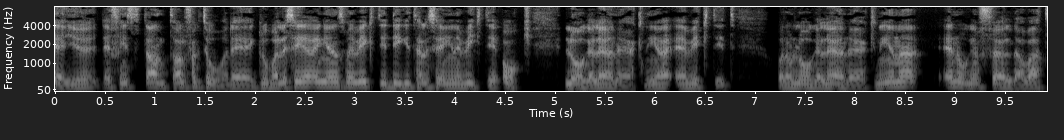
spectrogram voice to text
är ju, det finns ett antal faktorer. Det är globaliseringen som är viktig, digitaliseringen är viktig och låga löneökningar är viktigt. Och de låga löneökningarna är nog en följd av att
